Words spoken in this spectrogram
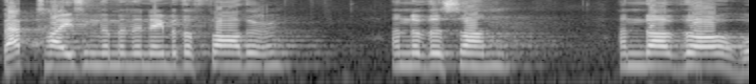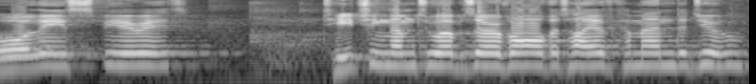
baptizing them in the name of the Father, and of the Son, and of the Holy Spirit, teaching them to observe all that I have commanded you.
